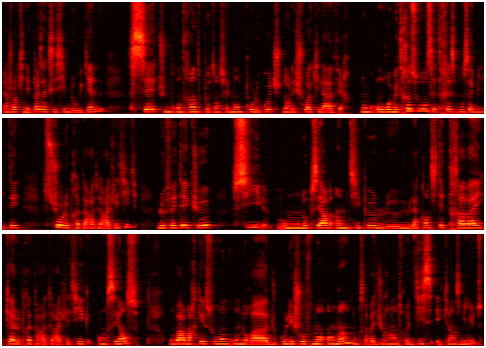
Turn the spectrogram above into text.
Et un joueur qui n'est pas accessible au week-end, c'est une contrainte potentiellement pour le coach dans les choix qu'il a à faire. Donc on remet très souvent cette responsabilité sur le préparateur athlétique. Le fait est que si on observe un petit peu la quantité de travail qu'a le préparateur athlétique en séance, on va remarquer souvent qu'on aura du coup l'échauffement en main, donc ça va durer entre 10 et 15 minutes,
